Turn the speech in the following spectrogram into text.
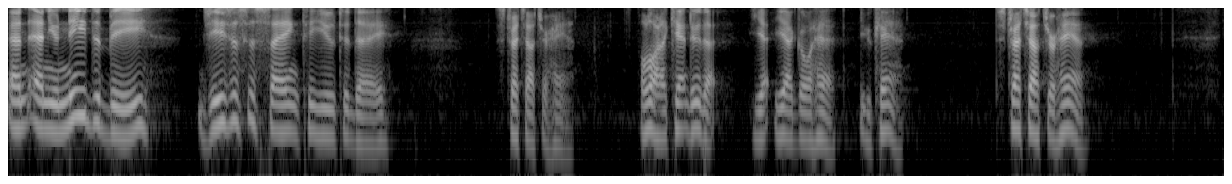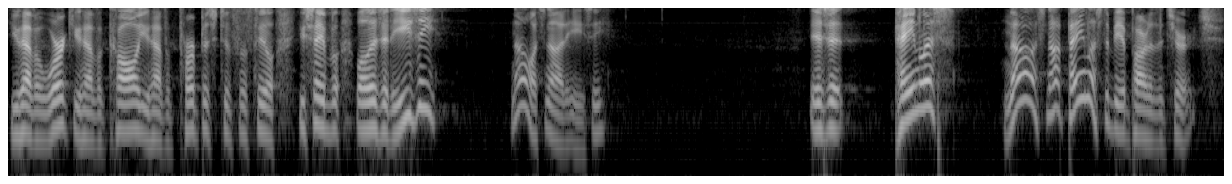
and, and you need to be, Jesus is saying to you today, stretch out your hand. Oh, Lord, I can't do that. Yeah, yeah, go ahead. You can. Stretch out your hand. You have a work, you have a call, you have a purpose to fulfill. You say, well, is it easy? No, it's not easy. Is it painless? No, it's not painless to be a part of the church.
